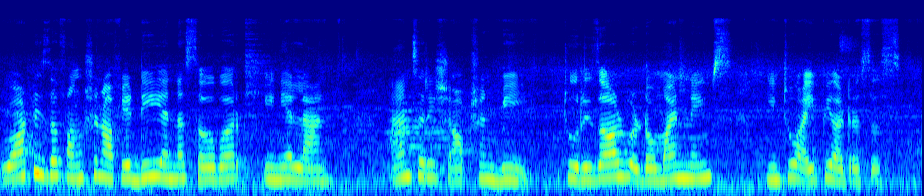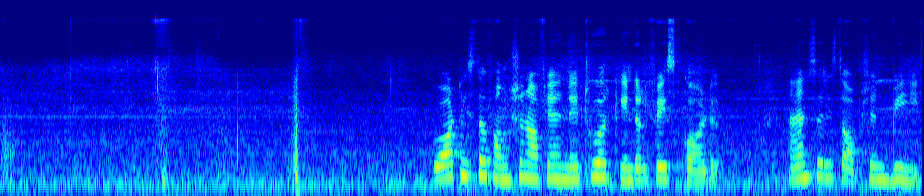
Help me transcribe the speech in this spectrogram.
What is the function of a DNS server in a LAN? Answer is option B to resolve domain names into IP addresses. What is the function of a network interface card? Answer is option B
